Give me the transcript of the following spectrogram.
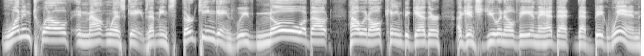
one in 12 in Mountain West games. That means 13 games. We know about how it all came together against UNLV and they had that, that big win,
